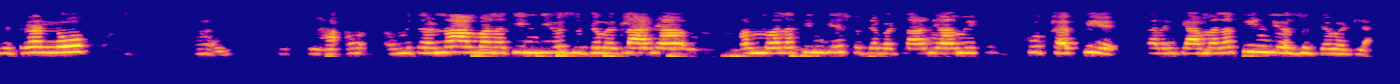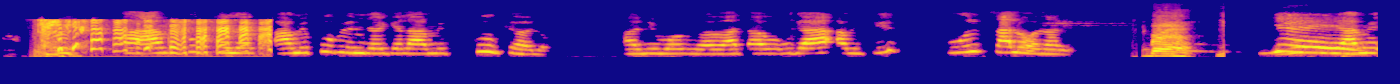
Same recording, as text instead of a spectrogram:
मित्रांनो मित्रांनो आम्हाला तीन दिवस सुट्ट्या भेटला आणि आम्हाला तीन दिवस सुट्ट्या भेटला आणि आम्ही खूप हॅपी आहे. कारण की आम्हाला तीन दिवस सुट्ट्या भेटल्या. आम्ही खूप एन्जॉय केला. आम्ही खूप खेळलो. आणि मग आता उद्या आमची स्कूल चालू होणार आहे. ये आम्ही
